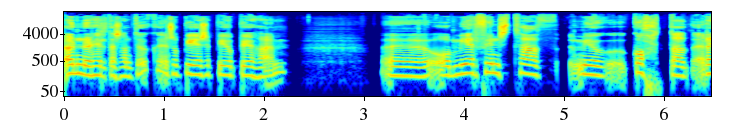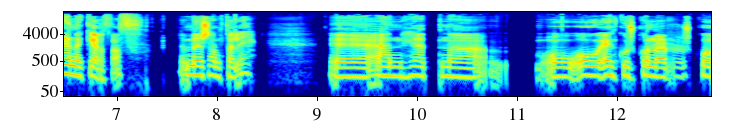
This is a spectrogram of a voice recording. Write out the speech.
önnur heldarsamtök eins og BSB og BHM uh, og mér finnst það mjög gott að reyna að gera það með samtali. Eh, en hérna og, og einhvers konar sko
